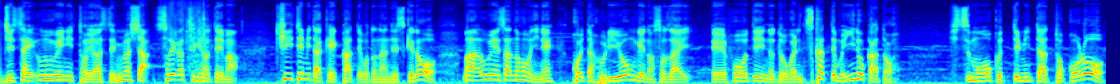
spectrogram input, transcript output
実際運営に問い合わせてみました。それが次のテーマ。聞いてみた結果ってことなんですけど、まあ、運営さんの方にねこういったフリー音源の素材、えー、14の動画に使ってもいいのかと質問を送ってみたところ、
